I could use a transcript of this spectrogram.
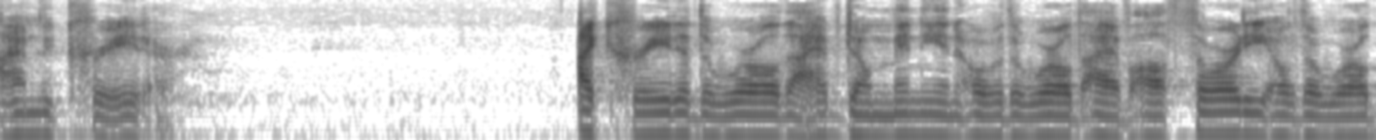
I'm the creator. I created the world. I have dominion over the world. I have authority over the world.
